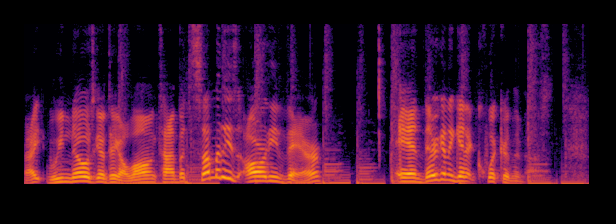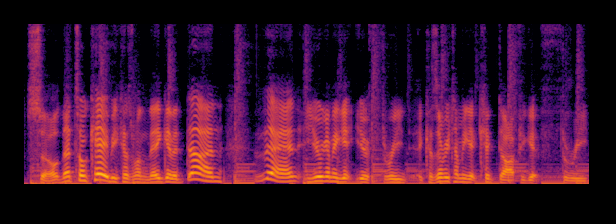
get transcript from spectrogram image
right? We know it's going to take a long time, but somebody's already there and they're going to get it quicker than us. So that's okay because when they get it done, then you're to get your three, because every time you get kicked off, you get three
